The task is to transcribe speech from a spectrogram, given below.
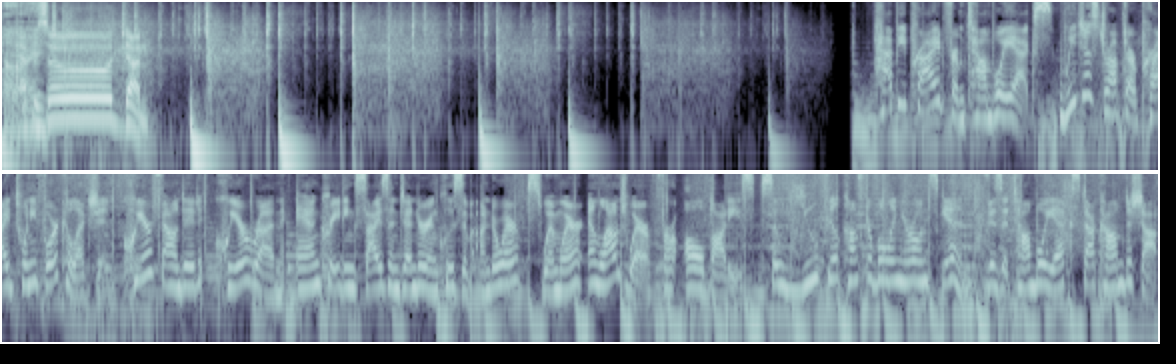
Episode done. Happy Pride from TomboyX. We just dropped our Pride 24 collection. Queer founded, queer run, and creating size and gender inclusive underwear, swimwear, and loungewear for all bodies so you feel comfortable in your own skin. Visit tomboyx.com to shop.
